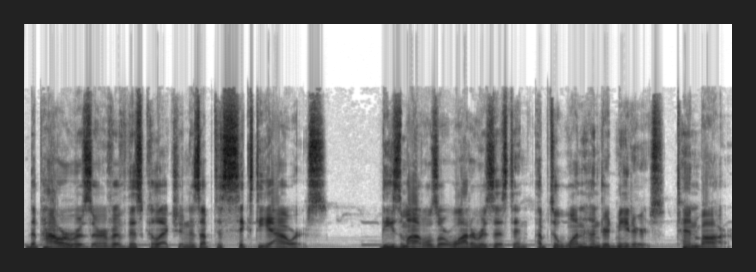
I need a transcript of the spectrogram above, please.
The power reserve of this collection is up to 60 hours. These models are water resistant up to 100 meters, 10 bar.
